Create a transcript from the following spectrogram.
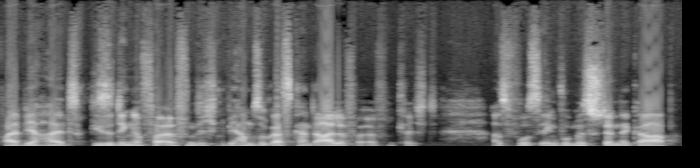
weil wir halt diese Dinge veröffentlichen. Wir haben sogar Skandale veröffentlicht, also wo es irgendwo Missstände gab.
